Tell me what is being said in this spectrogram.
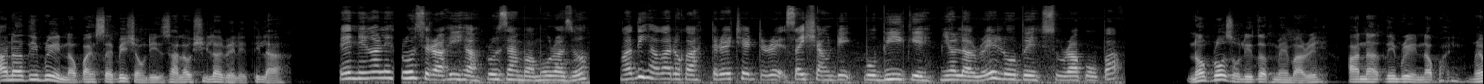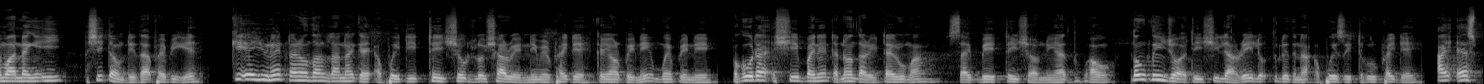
အာနာသိပရိနောက်ပိုင်းစိုက်ပိရှောင်းဒီဇာလောက်ရှိလိုက်ပဲလေတိလားဘယ်နေကလဲပရိုစရာဟီဟာပရိုဇန်ဘာမိုရာဇိုငါတိဟာကတော့ခတရက်ချက်တရက်စိုက်ရှောင်းတိပိုဘီကေမြလာရဲလိုဘေဆူရာပိုပါနော်ပရိုဆိုလီသက်မန်ပါရီအာနာသိပရိနောက်ပိုင်းမြန်မာနိုင်ငံဤအရှိတောင်ဒေသဖက်ပြီးက KAU နဲ့တန်တော်သားလာနိုင်ကအပွေတီထိတ်ရှုပ်လှုပ်ရှားရနေမြဖိုက်တဲ့ကယောပိနေမွဲပိနေပကိုတိုင်းအရှိပိုင်းနဲ့တန်တော်သားရီတိုင်ရိုးမှာစိုက်ဘေးတိတ်ရှောင်နေရသူပေါင်း၃သိန်းကျော်အထိရှိလာရေလို့သူတို့တနာအပွေစီတခုဖိုက်တဲ့ ISP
